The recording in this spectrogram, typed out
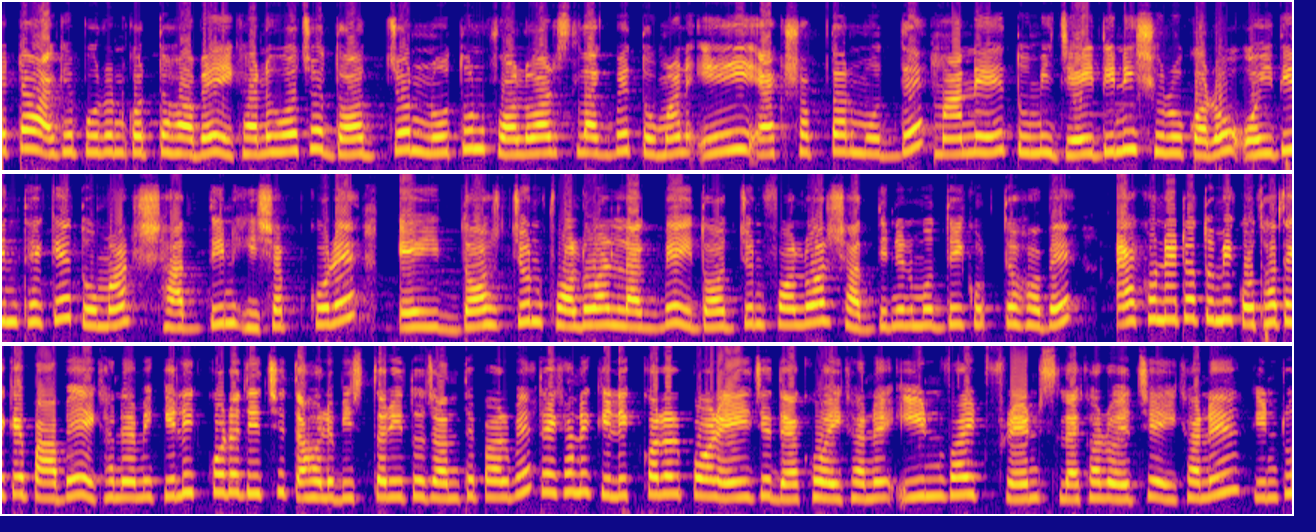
এটা আগে পূরণ করতে হবে। এখানে হচ্ছে দশজন নতুন ফলোয়ার্স লাগবে। তোমার এই এক সপ্তাহের মধ্যে মানে তুমি যেই দিনই শুরু করো, ওই দিন থেকে তোমার সাত দিন হিসাব করে এই দশজন ফলোয়ার লাগবে। এই দশজন ফলোয়ার সাত দিনের মধ্যেই করতে হবে। এখন এটা তুমি কোথা থেকে পাবে? এখানে আমি ক্লিক করে দিচ্ছি, তাহলে বিস্তারিত জানতে পারবে। তো এখানে ক্লিক করার পরে এই যে দেখো, এখানে ইনভাইট ফ্রেন্ডস লেখা রয়েছে। এখানে কিন্তু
